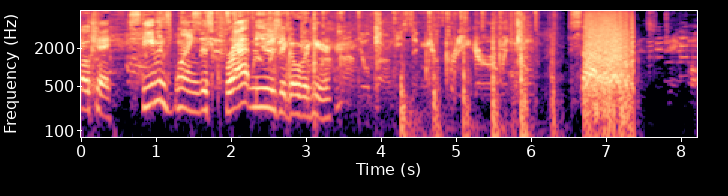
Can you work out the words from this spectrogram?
Okay, Steven's playing this crap music over here. You'll find me sitting your pretty girl with no Stop. This is Jake Paul,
